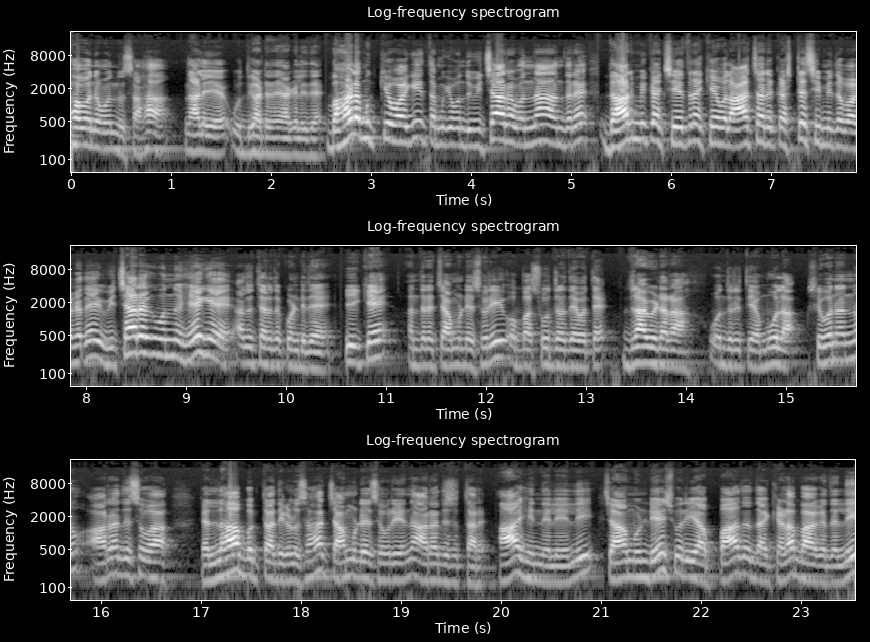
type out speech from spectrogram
ಭವನವನ್ನು ಸಹ ನಾಳೆಯೇ ಉದ್ಘಾಟನೆಯಾಗಲಿದೆ. ಬಹಳ ಮುಖ್ಯವಾಗಿ ತಮಗೆ ಒಂದು ವಿಚಾರವನ್ನ ಅಂದರೆ, ಧಾರ್ಮಿಕ ಕ್ಷೇತ್ರ ಕೇವಲ ಆಚಾರಕ್ಕಷ್ಟೇ ಸೀಮಿತವಾಗದೆ ವಿಚಾರವನ್ನು ಹೇಗೆ ಅದು ತೆರೆದುಕೊಂಡಿದೆ? ಈಕೆ ಅಂದರೆ ಚಾಮುಂಡೇಶ್ವರಿ, ಒಬ್ಬ ಶೂದ್ರ ದೇವತೆ. ದ್ರಾವಿಡರ ಒಂದು ರೀತಿಯ ಮೂಲ. ಶಿವನನ್ನು ಆರಾಧಿಸುವ ಎಲ್ಲಾ ಭಕ್ತಾದಿಗಳು ಸಹ ಚಾಮುಂಡೇಶ್ವರಿಯನ್ನು ಆರಾಧಿಸುತ್ತಾರೆ. ಆ ಹಿನ್ನೆಲೆಯಲ್ಲಿ ಚಾಮುಂಡೇಶ್ವರಿಯ ಪಾದದ ಕೆಳಭಾಗದಲ್ಲಿ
